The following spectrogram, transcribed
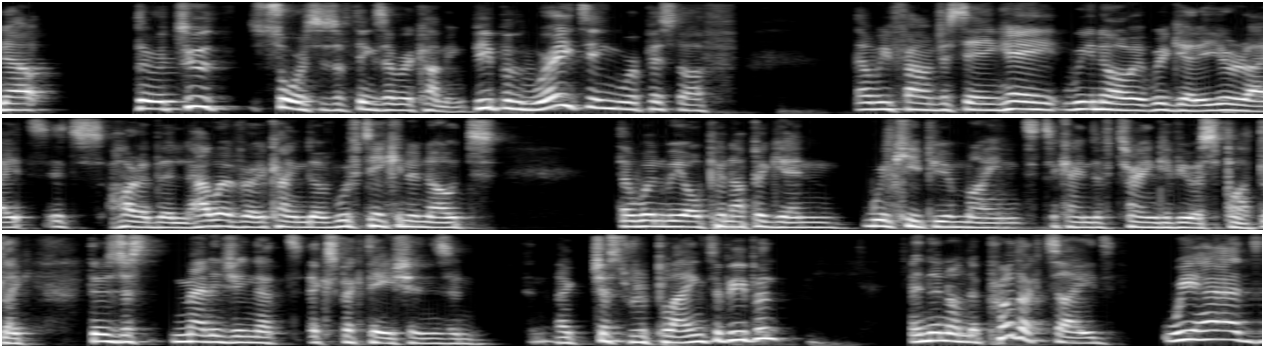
Now there were two sources of things that were coming. People waiting were pissed off, and we found just saying, "Hey, we know it, we get it. You're right. It's horrible. However, kind of, we've taken a note that when we open up again, we'll keep you in mind to kind of try and give you a spot. Like there's just managing that expectations and, and like just replying to people. And then on the product side, we had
